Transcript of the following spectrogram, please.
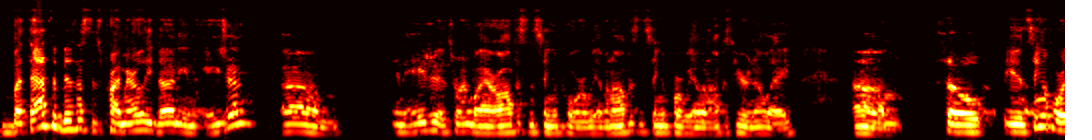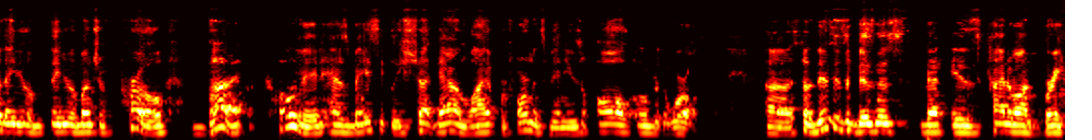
but that's a business that's primarily done in Asia. Um, in Asia, it's run by our office in Singapore. We have an office in Singapore. We have an office here in LA. Um, so in Singapore, they do they do a bunch of pro, but COVID has basically shut down live performance venues all over the world. Uh, so this is a business that is kind of on break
